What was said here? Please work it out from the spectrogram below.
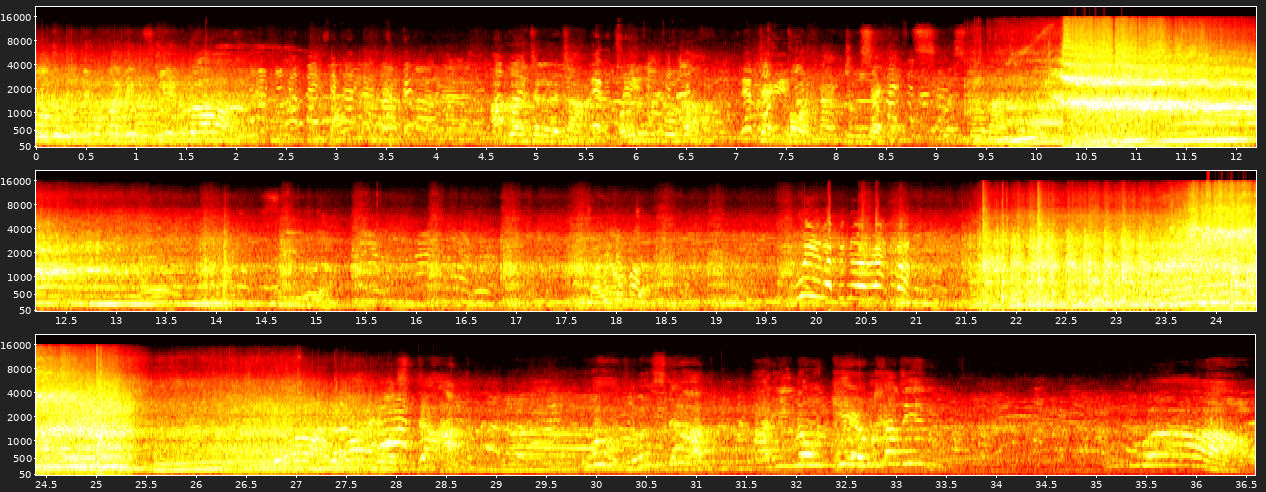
want to put them up against Glen Ross. I'm going to tell you the time. For the Liverpool car, 10.92 seconds. Let's go now. Sayonja. Wheel up in the right back. Wow, what that? What was that? And he don't care. Look at him. Wow.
